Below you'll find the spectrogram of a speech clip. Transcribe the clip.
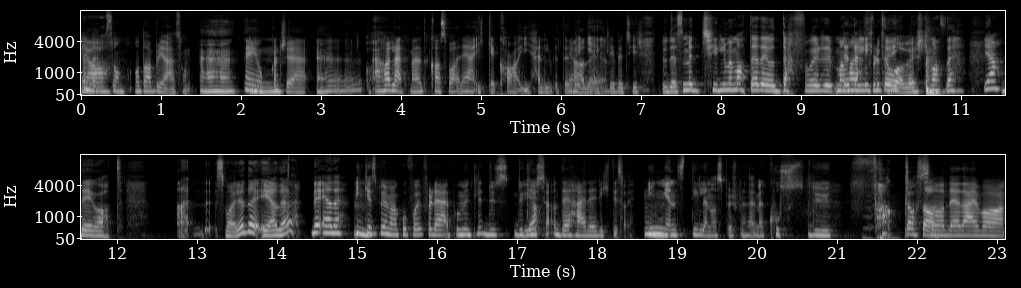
Er Ja. det sånn? Og da blir jeg sånn eh, Det er jo kanskje eh, Jeg har lært meg hva svaret er, ikke hva i helvete Ja, det, det- egentlig betyr. Det er jo det som er chill med matte. Det er jo derfor man har derfor litt til overs til matte. Ja. Det er jo at nei, Svaret, det er det. Det er det. Ikke spør meg hvorfor, for det er på muntlig. Du, du Mm. Mm. krysser, og det her er riktig svar. Ingen stiller noe spørsmål med hvordan du Fuck, Så altså. det der var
